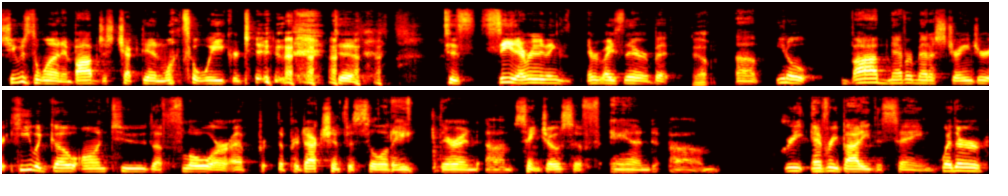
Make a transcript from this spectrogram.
she was the one, and Bob just checked in once a week or two to to see everything everybody's there. But yep. uh, you know, Bob never met a stranger. He would go onto the floor of pr- the production facility there in um, St. Joseph and um, greet everybody the same, whether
